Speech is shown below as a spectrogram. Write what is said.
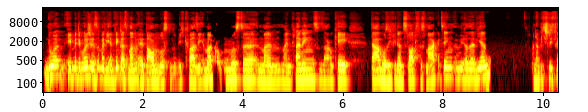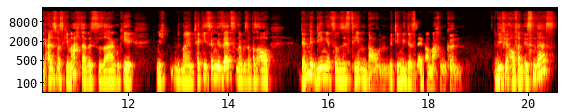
Nur eben mit dem Unterschied, dass immer die Entwickler es manuell bauen mussten und ich quasi immer gucken musste in meinem, meinen Plannings und sagen, okay, da muss ich wieder einen Slot fürs Marketing irgendwie reservieren. Und da habe ich schlichtweg alles, was ich gemacht habe, ist zu sagen, okay, mich mit meinen Techies hingesetzt und habe gesagt, pass auf, wenn wir denen jetzt so ein System bauen, mit dem die das selber machen können, wie viel Aufwand ist denn das?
